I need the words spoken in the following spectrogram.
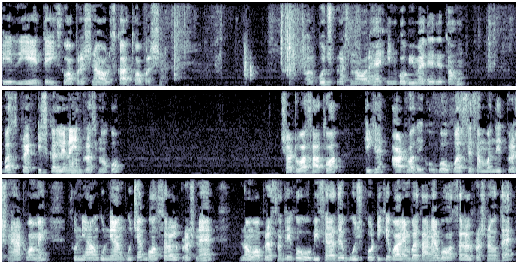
फिर ये तेईसवा प्रश्न और उसका अथवा प्रश्न। और कुछ प्रश्न और है, इनको भी मैं दे देता हूँ। बस प्रैक्टिस कर लेना इन प्रश्नों को। छठवा, सातवा, ठीक है? आठवा देखो। बहुपद से संबंधित प्रश्न है आठवा में। शून्यांक उन्यांग पूछा है? बहुत सरल प्रश्न है। नौवा प्रश्न देखो, वो भी सरल है। भुज कोटि के बारे में बताना है, बहुत सरल प्रश्न होता है।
